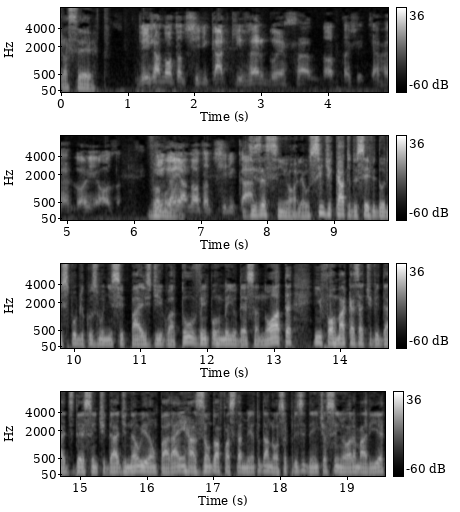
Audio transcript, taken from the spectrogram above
Tá certo. Veja a nota do sindicato, que vergonha essa nota, gente. É vergonhosa. Vamos Diga aí lá. a nota do sindicato. Diz assim, olha, o Sindicato dos Servidores Públicos Municipais de Iguatu vem por meio dessa nota informar que as atividades dessa entidade não irão parar em razão do afastamento da nossa presidente, a senhora Maria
